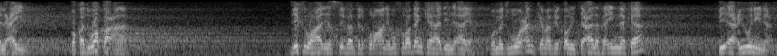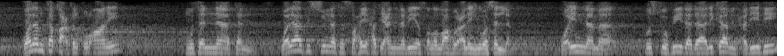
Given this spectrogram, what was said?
العين. وقد وقع ذكر هذه الصفة في القرآن مفردا كهذه الآية ومجموعا كما في قوله تعالى فإنك بأعيننا. ولم تقع في القرآن مثناة ولا في السنة الصحيحة عن النبي صلى الله عليه وسلم. وإنما استفيد ذلك من حديث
